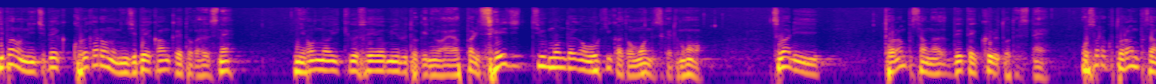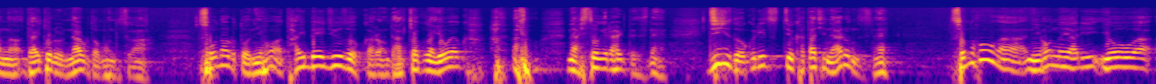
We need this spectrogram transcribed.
今の日米これからの日米関係とかですね日本の一級性を見るときにはやっぱり政治っていう問題が大きいかと思うんですけどもつまりトランプさんが出てくるとですねおそらくトランプさんが大統領になると思うんですがそうなると日本は対米従属からの脱却がようやくあの成し遂げられてですね自主独立っていう形になるんですね。その方が日本のやりようは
